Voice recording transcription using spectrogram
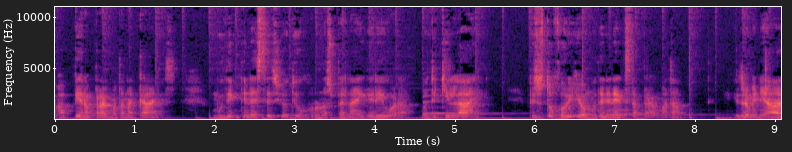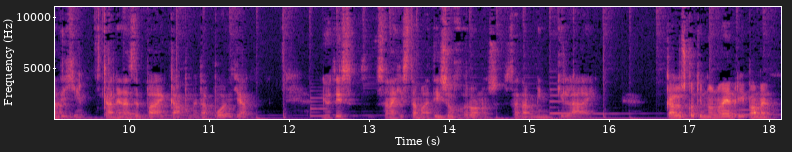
άπειρα πράγματα να κάνεις. Μου δίνει την αίσθηση ότι ο χρόνος περνάει γρήγορα, ότι κυλάει. Πίσω στο χωριό μου δεν είναι έτσι τα πράγματα. Οι δρόμοι είναι άδικοι, κανένας δεν πάει κάπου με τα πόδια. Νιώθεις σαν να έχει σταματήσει ο χρόνος, σαν να μην κυλάει. Καλό σκοτεινό Νοέμβρη, είπαμε.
